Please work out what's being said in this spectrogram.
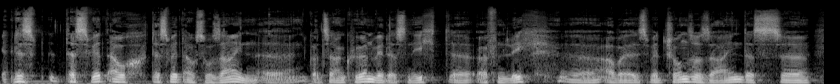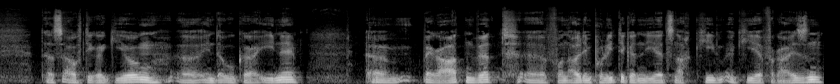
Ja, das, das, wird auch, das wird auch so sein. Äh, Gott sei Dank hören wir das nicht äh, öffentlich, äh, aber es wird schon so sein, dass, äh, dass auch die Regierung äh, in der Ukraine ähm, beraten wird äh, von all den Politikern, die jetzt nach Kiew reisen.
